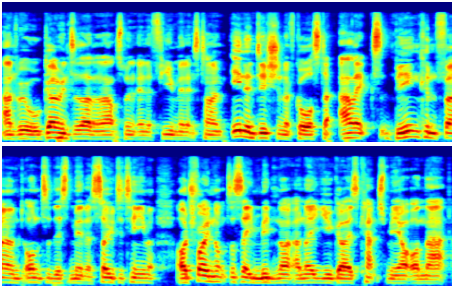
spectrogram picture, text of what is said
and we will go into that announcement in a few minutes' time. In addition, of course, to Alexx being confirmed onto this Minnesota team. I'll try not to say midnight. I know you guys catch me out on that,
